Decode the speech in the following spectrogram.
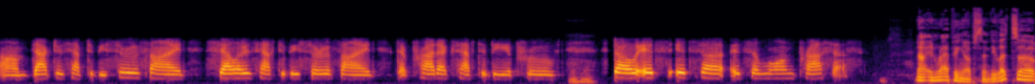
Um, doctors have to be certified sellers have to be certified, their products have to be approved. Mm-hmm. So it's it's a it's a long process. Now, in wrapping up, Cindy, let's uh,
